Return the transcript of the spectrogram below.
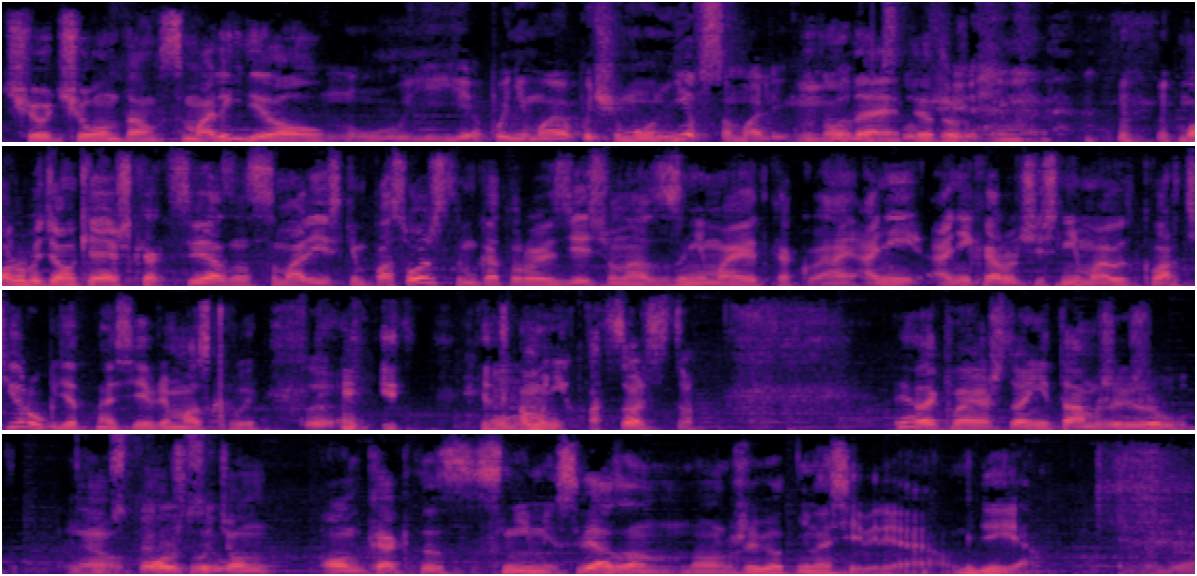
что он там в Сомали делал. Ну, я понимаю, почему он не в Сомали. Ну да, это я тоже понимаю. Может быть, он, конечно, как-то связан с сомалийским посольством, которое здесь у нас занимает... Как... А, они, они, короче, снимают квартиру где-то на севере Москвы. И там у них посольство. Я так понимаю, что они там же и живут. Ну, Может быть, он, он как-то с ними связан, но живет не на севере, а где я. Да.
